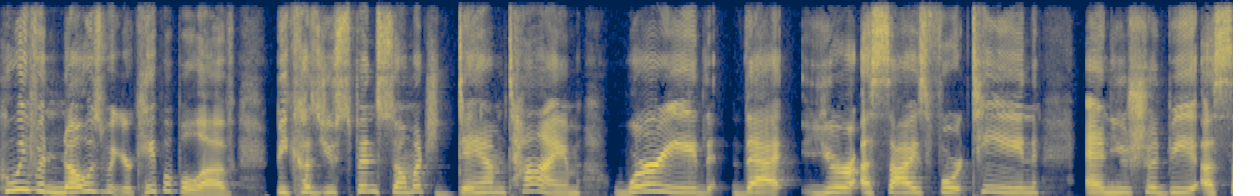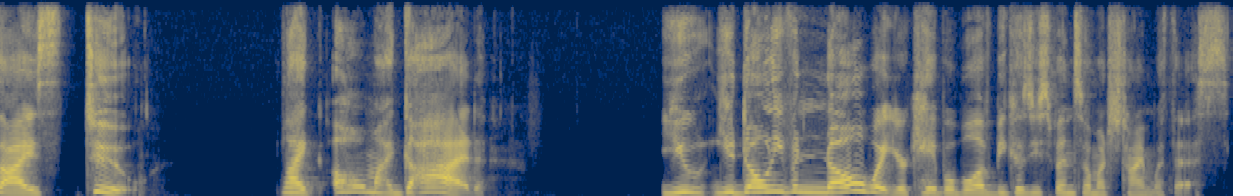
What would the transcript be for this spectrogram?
who even knows what you're capable of because you spend so much damn time worried that you're a size 14 and you should be a size 2. Like, oh my god. You you don't even know what you're capable of because you spend so much time with this.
